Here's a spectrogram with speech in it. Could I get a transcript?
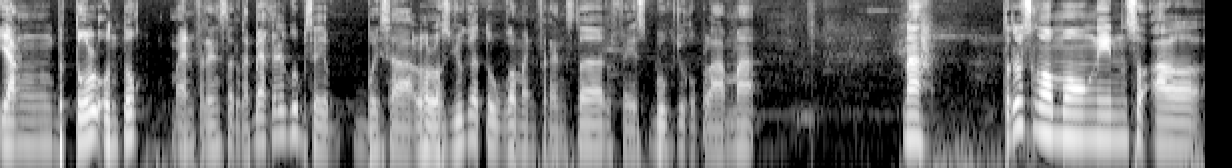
yang betul untuk main Friendster. Tapi akhirnya gue bisa bisa lolos juga tuh gue main Friendster Facebook cukup lama. Nah terus ngomongin soal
